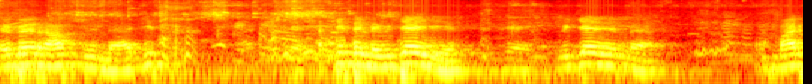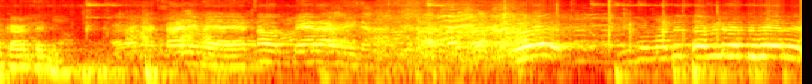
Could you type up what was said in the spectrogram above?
என் பேர் ராம்கி இல்லை அஜித் அஜித் இல்லை விஜய் விஜய் இல்லை மார்க் ஆண்டனி பேரா இப்ப மட்டும் தமிழ் வந்து பேரு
